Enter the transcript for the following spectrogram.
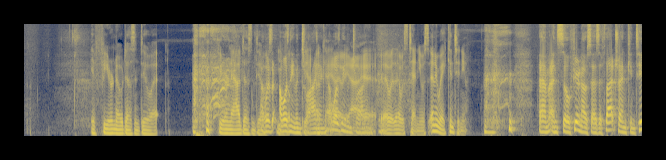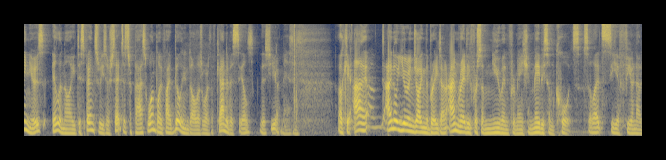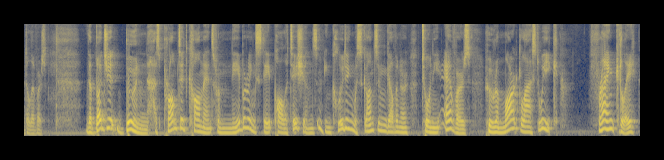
If Fear No doesn't do it, Fear Now doesn't do I it. I wasn't will- even trying. I wasn't even trying. yeah, that was- that was tenuous. Anyway, continue. Um, and so Fear Now says if that trend continues, Illinois dispensaries are set to surpass $1.5 billion worth of cannabis sales this year. Amazing. Okay, I I know you're enjoying the breakdown. I'm ready for some new information, maybe some quotes. So let's see if Fear Now delivers. The budget boon has prompted comments from neighbouring state politicians, hmm. including Wisconsin Governor Tony Evers, who remarked last week, frankly,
